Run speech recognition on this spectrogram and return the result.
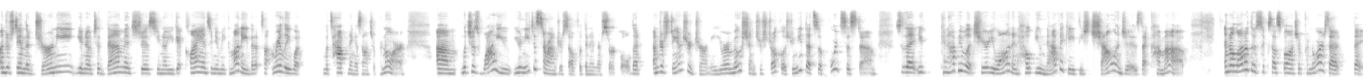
understand the journey you know to them. It's just you know you get clients and you make money but that's not really what what's happening as an entrepreneur um, which is why you you need to surround yourself with an inner circle that understands your journey your emotions your struggles. You need that support system so that you can have people that cheer you on and help you navigate these challenges that come up. And a lot of those successful entrepreneurs that that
